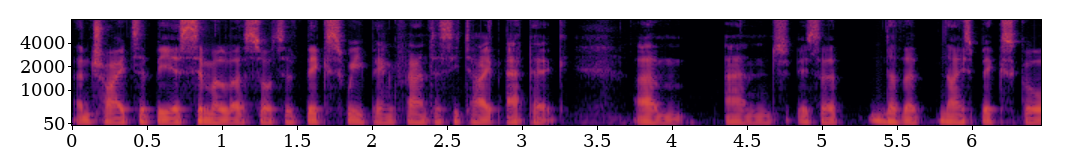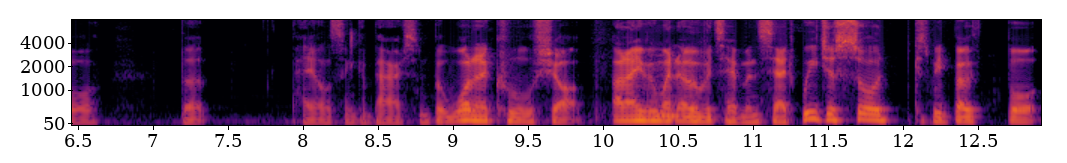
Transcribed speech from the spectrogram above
and tried to be a similar sort of big sweeping fantasy type epic. Um, and is a, another nice big score, but pales in comparison. But what a cool shot! And I even went over to him and said, We just saw, because we'd both bought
